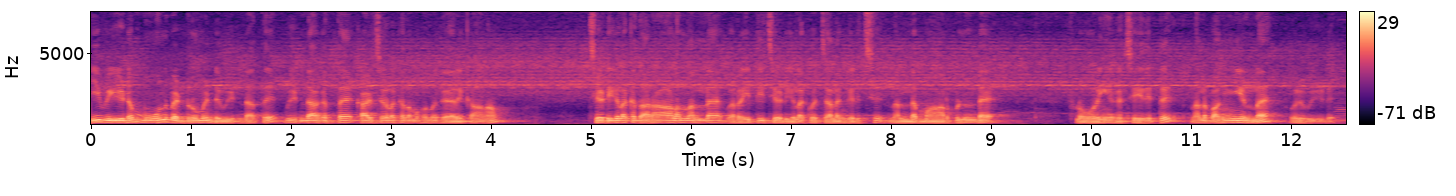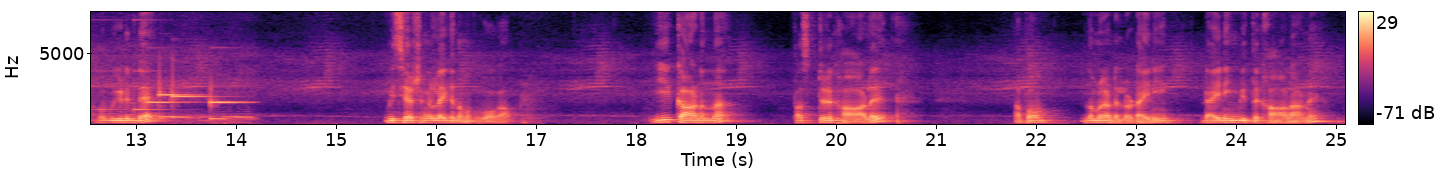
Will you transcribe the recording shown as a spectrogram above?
ഈ വീടും മൂന്ന് ബെഡ്റൂം ഉണ്ട് വീടിന്റെ അകത്ത് വീടിന്റെ അകത്തെ കാഴ്ചകളൊക്കെ നമുക്കൊന്ന് കയറി കാണാം. ചെടികളൊക്കെ ധാരാളം നല്ല വെറൈറ്റി ചെടികളൊക്കെ വെച്ച് അലങ്കരിച്ച് നല്ല മാർബിളിന്റെ ഫ്ലോറിംഗ് ഒക്കെ ചെയ്തിട്ട് നല്ല ഭംഗിയുള്ള ഒരു വീട്. അപ്പോൾ വീടിന്റെ വിശേഷങ്ങളിലേക്ക് നമുക്ക് പോകാം. ഈ കാണുന്ന ഫസ്റ്റ് ഒരു ഹാൾ. അപ്പം നമ്മൾ കണ്ടല്ലോ ഡൈനിങ് ഡൈനിങ് വിത്ത് ഹാളാണ്.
